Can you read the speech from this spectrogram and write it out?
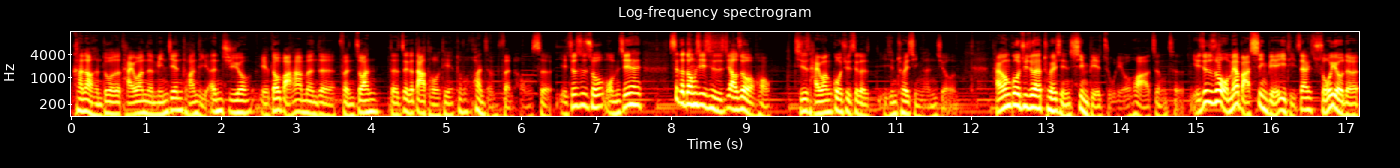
看到很多的台湾的民间团体 NGO 也都把他们的粉砖的这个大头贴都换成粉红色。也就是说，我们今天这个东西其实叫做吼，其实台湾过去这个已经推行很久了。台湾过去就在推行性别主流化政策，也就是说，我们要把性别议题在所有的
